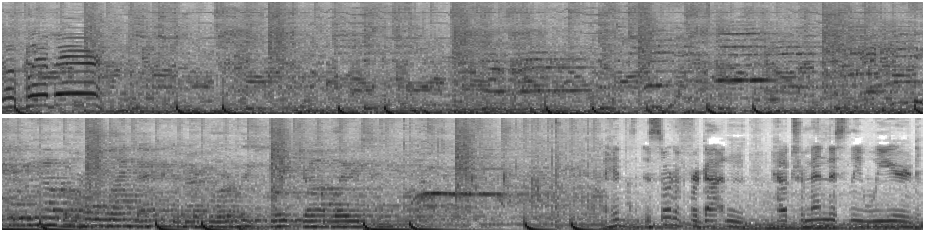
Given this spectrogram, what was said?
Go Claire Bear! Okay, can we have the whole line back in American order, please? Great job, ladies. Had sort of forgotten how tremendously weird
